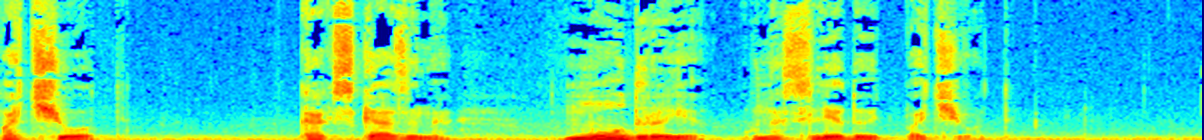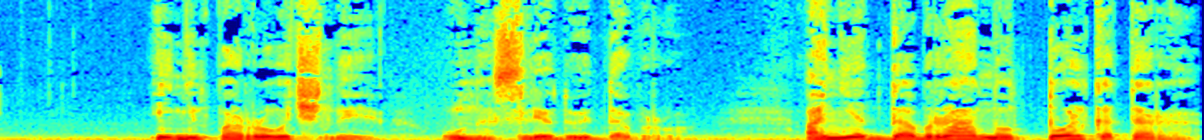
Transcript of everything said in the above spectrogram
почет. Как сказано, мудрые унаследуют почет. И непорочные унаследуют добро. А нет добра, но только Тара.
